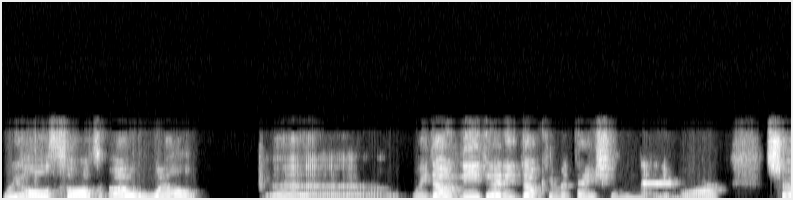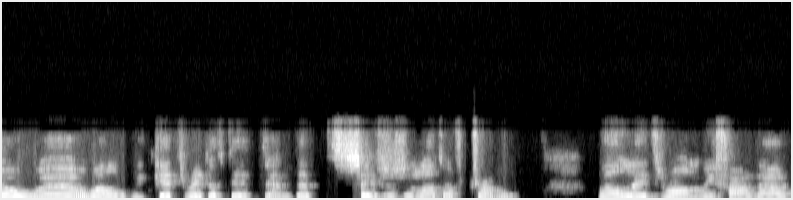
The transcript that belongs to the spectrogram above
we all thought, oh, well, uh, we don't need any documentation anymore. So, uh, well, we get rid of it and that saves us a lot of trouble. Well, later on, we found out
